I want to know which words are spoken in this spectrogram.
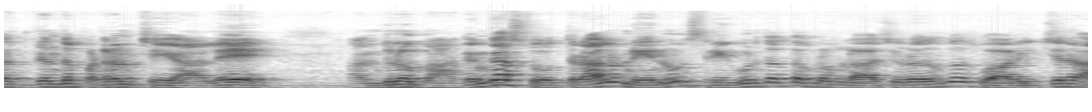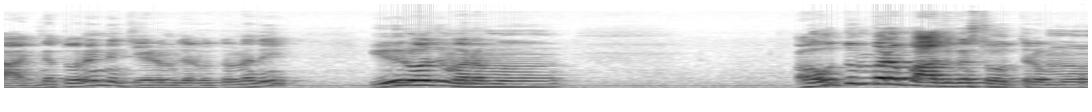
సద్గంధ పఠనం చేయాలి అందులో భాగంగా స్తోత్రాలు నేను శ్రీ గురుదత్త ప్రభుల ఆశీర్వాదంతో వారు ఇచ్చిన ఆజ్ఞతోనే నేను చేయడం జరుగుతున్నది. ఈరోజు మనము ఔతుంబర పాదుక స్తోత్రము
